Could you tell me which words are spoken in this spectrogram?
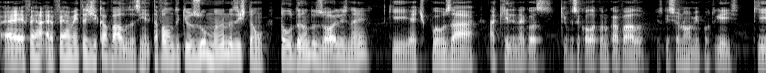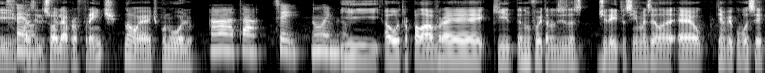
é, ferra- é, ferramentas de cavalos, assim. Ele tá falando que os humanos estão toldando os olhos, né? Que é tipo usar aquele negócio que você coloca no cavalo. eu Esqueci o nome em português. Que Céu. faz ele só olhar pra frente. Não, é tipo no olho. Ah, tá. Sei. Não lembro. não. E a outra palavra é que não foi traduzida direito assim, mas ela é tem a ver com você,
